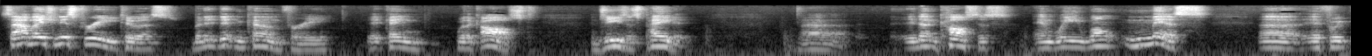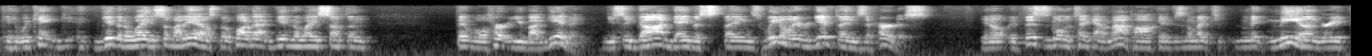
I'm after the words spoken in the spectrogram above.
Salvation is free to us, but it didn't come free. It came with a cost. And Jesus paid it. Uh, it doesn't cost us, and we won't miss uh, if we if we can't g- give it away to somebody else. But what about giving away something that will hurt you by giving. You see, God gave us things. We don't ever give things that hurt us. You know, if this is going to take out of my pocket, if it's going to make make me hungry,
